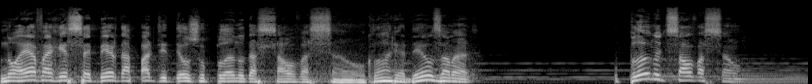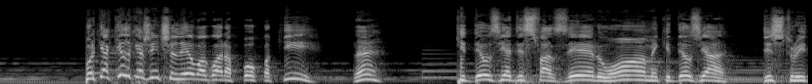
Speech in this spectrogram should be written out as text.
Noé vai receber da parte de Deus o plano da salvação. Glória a Deus, amado. O plano de salvação. Porque aquilo que a gente leu agora há pouco aqui, né? Que Deus ia desfazer o homem, que Deus ia destruir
